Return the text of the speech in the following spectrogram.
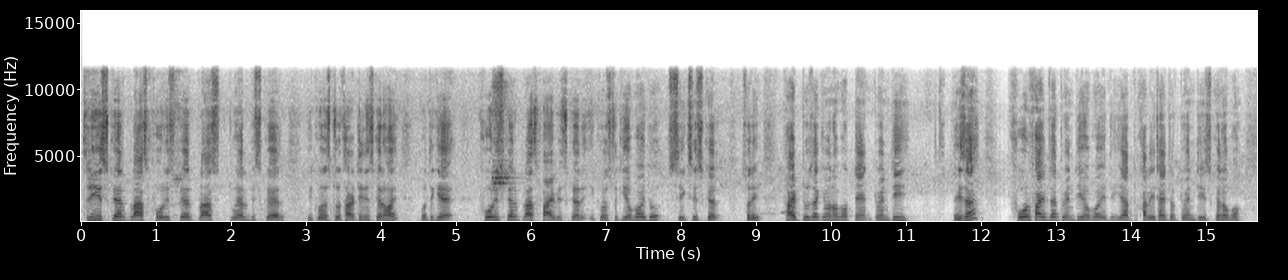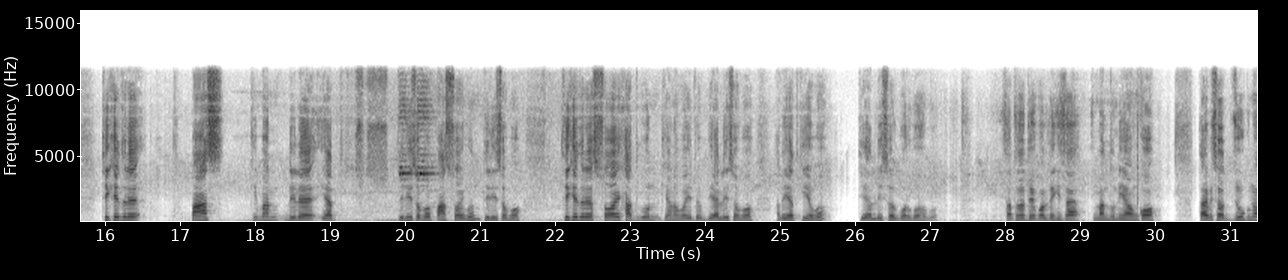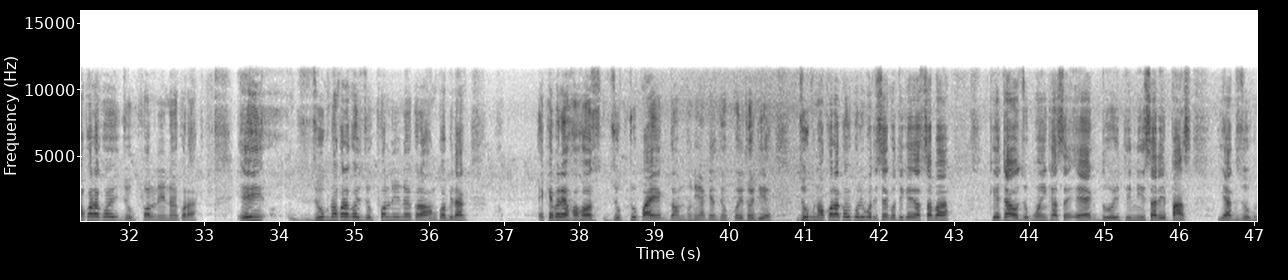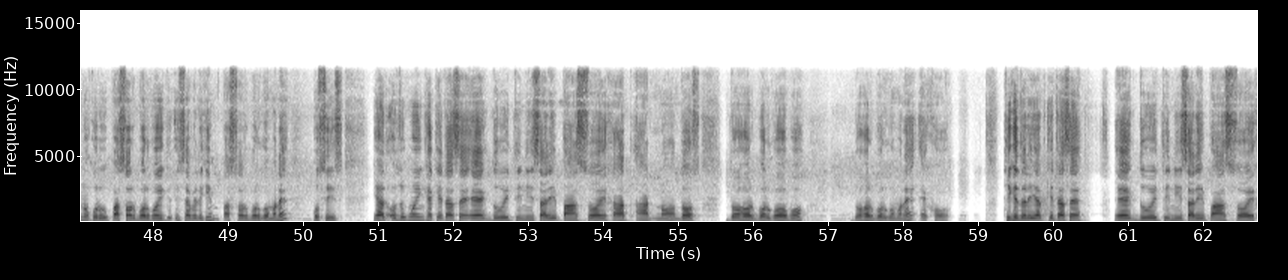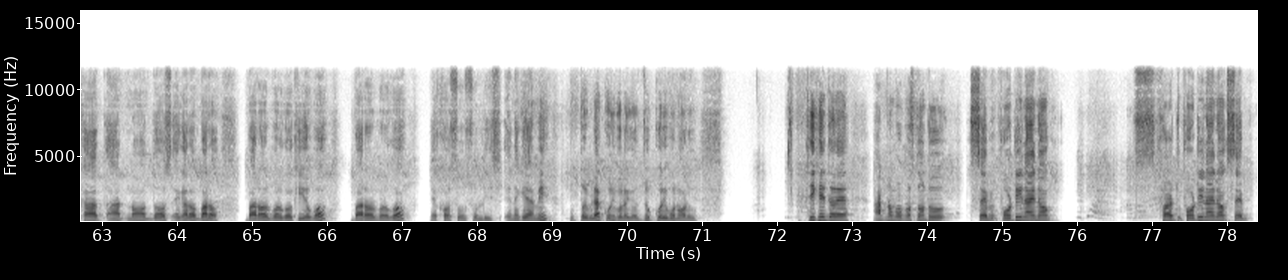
three square plus four square plus twelve square equals to thirteen square হয়। গতিকে four square plus five square equals to কি হ'ব? এইটো six square sorry five two যা কিমান হ'ব? টেন টুৱেণ্টি দেখিছা? ফ'ৰ ফাইভ যা টুৱেণ্টি হ'ব। এইটো ইয়াত খালী ঠাইটোত টুৱেণ্টি স্কুৱেৰ হ'ব। ঠিক সেইদৰে পাঁচ কিমান দিলে ইয়াত ত্ৰিছ হ'ব? পাঁচ ছয় গুণ ত্ৰিছ হ'ব। ঠিক সেইদৰে ছয় সাত গুণ কিমান হ'ব এইটো বিয়াল্লিছ হ'ব আৰু ইয়াত কি হ'ব? তিয়াল্লিছৰ বৰ্গ হ'ব। ছাত্ৰ ছাত্ৰীসকল দেখিছা ইমান ধুনীয়া অংক। তাৰপিছত যোগ নকৰাকৈ যোগফল নিৰ্ণয় কৰা। এই যোগ নকৰাকৈ যোগফল নিৰ্ণয় কৰা অংকবিলাক একেবাৰে সহজ। যোগটো পাই একদম ধুনীয়াকৈ যোগ কৰি থৈ দিয়ে। যোগ নকৰাকৈ কৰিব দিছে গতিকে ইয়াত চাবা কেইটা অযুগ্ম সংখ্যা আছে? এক দুই তিনি চাৰি পাঁচ। ইয়াক যোগ নকৰোঁ পাঁচৰ বৰ্গ হিচাপে লিখিম পাঁচৰ বৰ্গ মানে পঁচিছ। ইয়াত অযুগ্ম সংখ্যা কেইটা আছে? এক দুই তিনি চাৰি পাঁচ ছয় সাত আঠ ন দহ। দহৰ বৰ্গ হ'ব। দহৰ বৰ্গ মানে এশ। ঠিক সেইদৰে ইয়াত কেইটা আছে? এক দুই তিনি চাৰি পাঁচ ছয় সাত আঠ ন দহ এঘাৰ বাৰ। বাৰৰ বৰ্গ কি হ'ব? বাৰৰ বৰ্গ এশ চৌচল্লিছ। এনেকৈ আমি উত্তৰবিলাক কৰিব লাগিব। যোগ কৰিব নোৱাৰোঁ। ঠিক সেইদৰে আঠ নম্বৰ প্ৰশ্নটো ছেভ ফৰ্টি নাইনক ফৰ্টি নাইনক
